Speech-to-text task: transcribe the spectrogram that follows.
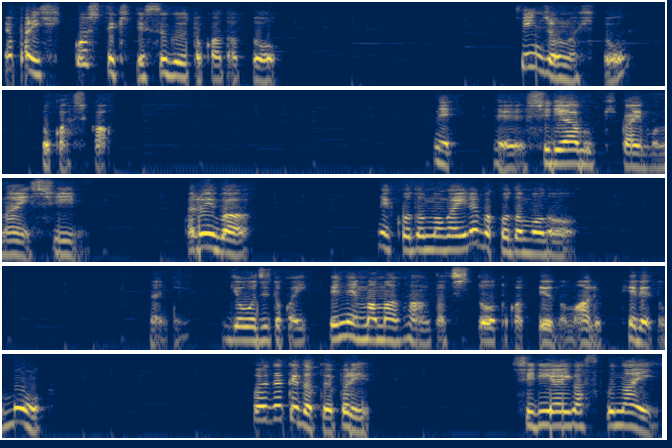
やっぱり引っ越してきてすぐとかだと、近所の人とかしか、ね、えー知り合う機会もないし、あるいは、ね、子供がいれば子供の、何行事とか行ってね、ママさんたちととかっていうのもあるけれども、それだけだとやっぱり知り合いが少ない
